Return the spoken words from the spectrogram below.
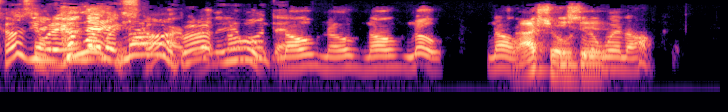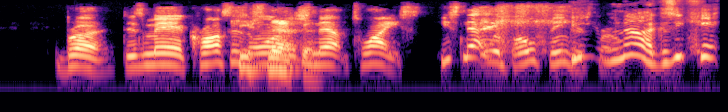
Cause he would have come ended on, like no, Scar, bro, bro. No, want that. no, no, no, no, no. I sure he should have went off. Bruh, this man crosses his arms and snapping. snapped twice. He snapped with both fingers, bro. nah, because he can't.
